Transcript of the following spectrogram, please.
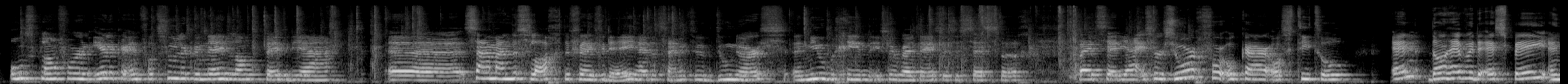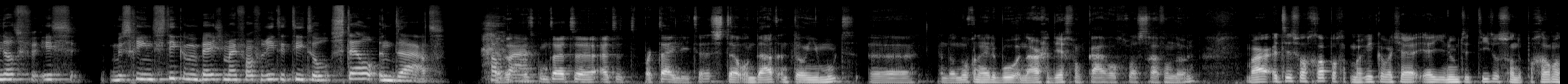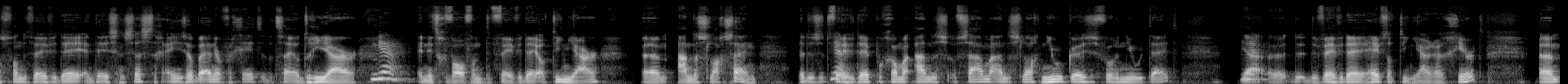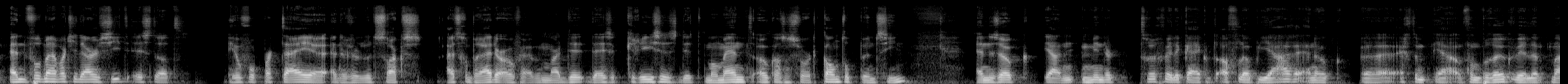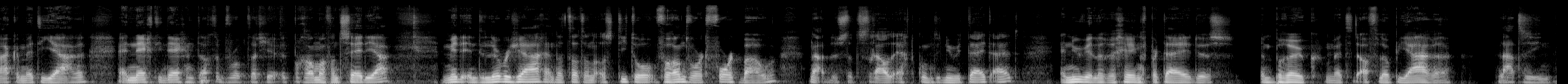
ons plan voor een eerlijker en fatsoenlijker Nederland, PvdA. Uh, samen aan de slag, de VVD. Hè, dat zijn natuurlijk doeners. Een nieuw begin is er bij D66. Bij het CDA is er zorg voor elkaar als titel. En dan hebben we de SP, en dat is misschien stiekem een beetje mijn favoriete titel: Stel een daad. Ja, dat, dat, komt uit, uh, uit het partijlied. Hè? Stel een daad en toon je moed. Uh, en dan nog een heleboel naar gedicht van Karel Glastra van Loon. Maar het is wel grappig, Marike, wat jij, je noemt de titels van de programma's van de VVD en D66. En je zou bijna vergeten dat zij al drie jaar, ja. in dit geval van de VVD al tien jaar, um, aan de slag zijn. Uh, dus het ja. VVD-programma of Samen aan de slag, nieuwe keuzes voor een nieuwe tijd. Ja, ja. de, de VVD heeft al tien jaar geregeerd. Um, en volgens mij wat je daar ziet is dat heel veel partijen, en daar zullen we het straks uitgebreider over hebben, maar dit, deze crisis, dit moment ook als een soort kantelpunt zien. En dus ook ja, minder terug willen kijken op de afgelopen jaren en ook uh, echt een, ja, een breuk willen maken met die jaren. En in 1989 bijvoorbeeld dat je het programma van het CDA midden in de Lubbersjaren en dat dat dan als titel verantwoord voortbouwen. Nou, dus dat straalde echt continuïteit uit. En nu willen regeringspartijen dus een breuk met de afgelopen jaren laten zien.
